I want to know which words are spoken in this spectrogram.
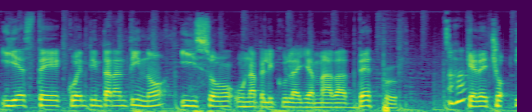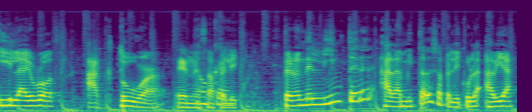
Y este Quentin Tarantino hizo una película llamada Death Proof, Ajá. que de hecho Eli Roth actúa en esa película. Pero en el inter, a la mitad de esa película, había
